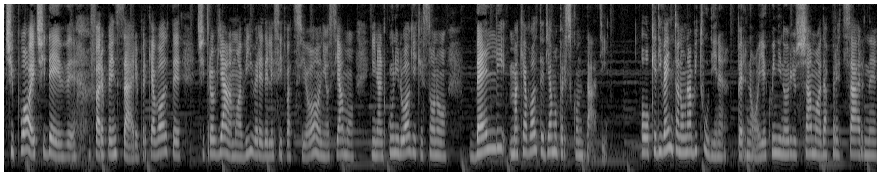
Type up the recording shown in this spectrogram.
ci può e ci deve far pensare perché a volte ci troviamo a vivere delle situazioni o siamo in alcuni luoghi che sono belli ma che a volte diamo per scontati o che diventano un'abitudine per noi e quindi non riusciamo ad apprezzarne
